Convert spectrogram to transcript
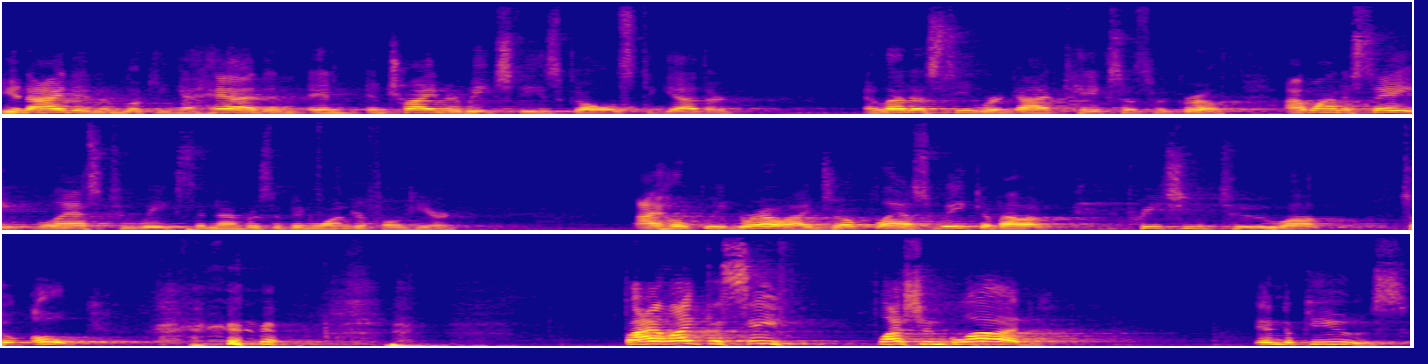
united in looking ahead and, and, and trying to reach these goals together. And let us see where God takes us with growth. I want to say the last two weeks, the numbers have been wonderful here. I hope we grow. I joked last week about preaching to, uh, to oak. but I like to see flesh and blood in the pews.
